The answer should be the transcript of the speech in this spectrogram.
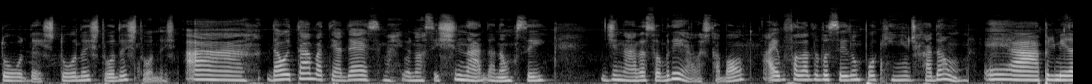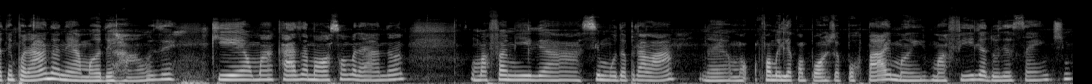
todas, todas, todas, todas. A, da oitava até a décima, eu não assisti nada, não sei de nada sobre elas, tá bom? Aí eu vou falar para vocês um pouquinho de cada uma. É a primeira temporada, né, a Mother House, que é uma casa mal assombrada uma família se muda para lá, né? Uma família composta por pai, mãe, uma filha, adolescente.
